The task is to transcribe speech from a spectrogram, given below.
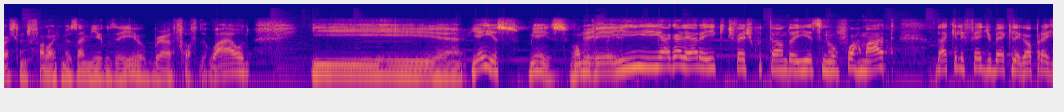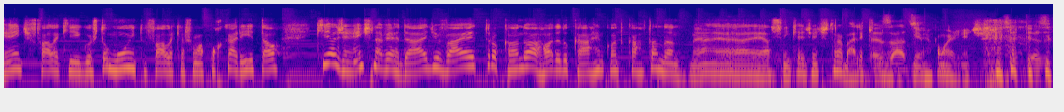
gostam de falar os meus amigos aí, o Breath of the Wild. E, e é isso, e é isso. Vamos é ver aí. aí a galera aí que estiver escutando aí esse novo formato, dá aquele feedback legal pra gente, fala que gostou muito, fala que achou uma porcaria e tal, que a gente, na verdade, vai trocando a roda do carro enquanto o carro tá andando, né? É, é assim que a gente trabalha aqui Exato. Gamer com a gente. Com certeza.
